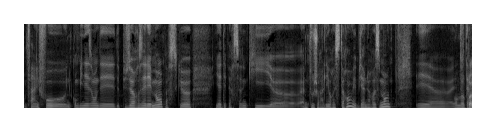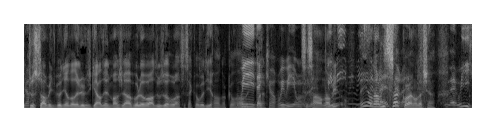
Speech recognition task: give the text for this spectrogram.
enfin, il faut une combinaison de plusieurs éléments parce que il y a des personnes qui euh, aiment toujours aller au restaurant, et bien heureusement. Et, euh, on n'a pas tous envie de venir dans les lunch garden manger un vol à 12 euros, hein, c'est ça qu'on veut dire. Hein, donc oui, d'accord, oui, oui. C'est ça, on a envie, oui, on a envie de ça, quoi, non, chien. Bah, oui.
